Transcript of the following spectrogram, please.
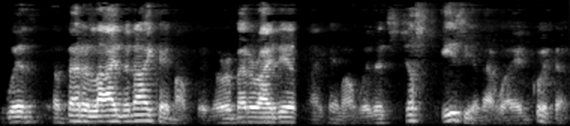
with a better line than I came up with, or a better idea than I came up with. It's just easier that way and quicker.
